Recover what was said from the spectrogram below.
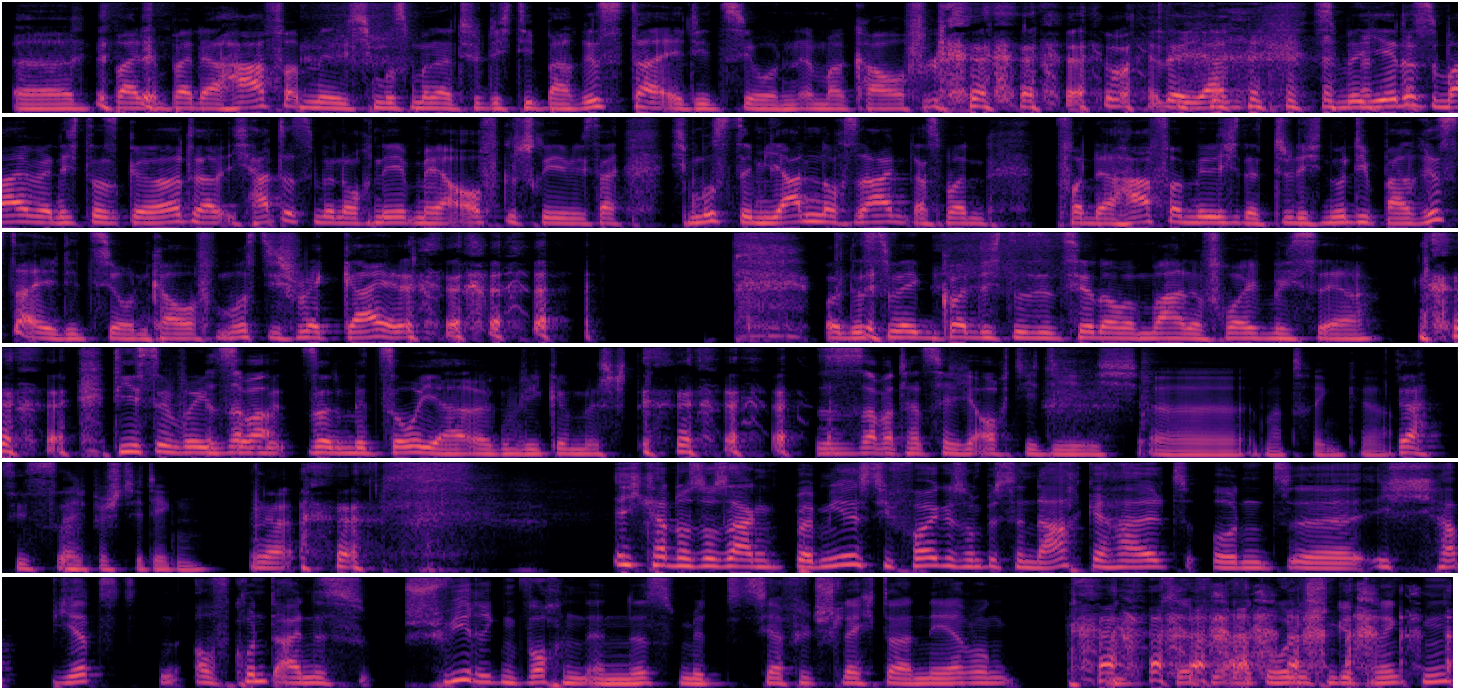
Äh, bei, bei der Hafermilch muss man natürlich die Barista-Edition immer kaufen. Weil der Jan ist mir jedes Mal, wenn ich das gehört habe, ich hatte es mir noch nebenher aufgeschrieben. Ich sage, ich muss dem Jan noch sagen, dass man von der Hafermilch natürlich nur die Barista-Edition kaufen muss. Die schmeckt geil. Und deswegen konnte ich das jetzt hier nochmal machen. Da freue ich mich sehr. die ist übrigens ist so, mit, so, mit, Soja irgendwie gemischt. das ist aber tatsächlich auch die, die ich äh, immer trinke. Ja, siehst du. Kann ich bestätigen. Ja. Ich kann nur so sagen, bei mir ist die Folge so ein bisschen nachgehalt und äh, ich habe jetzt aufgrund eines schwierigen Wochenendes mit sehr viel schlechter Ernährung und sehr viel alkoholischen Getränken,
